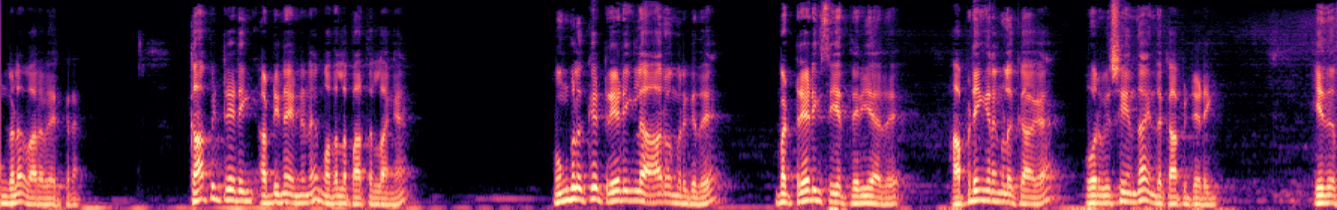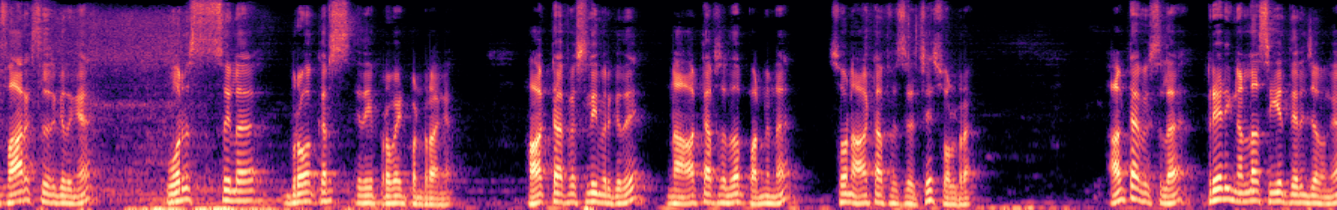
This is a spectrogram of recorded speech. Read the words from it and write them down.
உங்களை வரவேற்கிறேன். காப்பி ட்ரேடிங் அப்படின்னா என்னென்னு முதல்ல பார்த்துடலாங்க. உங்களுக்கு ட்ரேடிங்கில் ஆர்வம் இருக்குது பட் ட்ரேடிங் செய்ய தெரியாது. அப்படிங்கிறவங்களுக்காக ஒரு விஷயந்தான் இந்த காப்பி ட்ரேடிங் இது ஃபாரக்ஸில் இருக்குதுங்க. ஒரு சில புரோக்கர்ஸ் இதை ப்ரொவைட் பண்ணுறாங்க ஆக்ட் ஆஃபீஸ்லேயும் இருக்குது. நான் ஆக்ட் ஆஃபீஸில் தான் பண்ணினேன். ஸோ நான் ஆக்ட் ஆஃபீஸ் வச்சே சொல்கிறேன் ஆக்ட் ஆஃபீஸில் ட்ரேடிங் நல்லா செய்ய தெரிஞ்சவங்க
